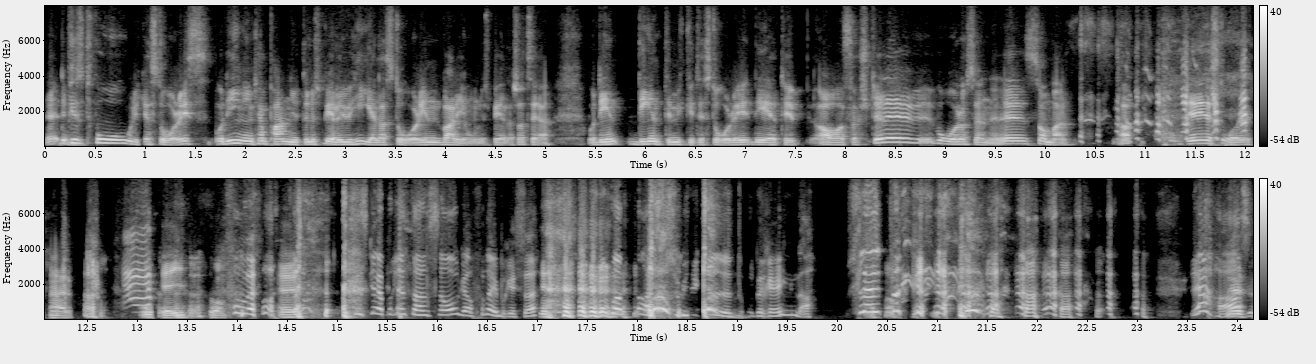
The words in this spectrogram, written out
Eh, Det finns två olika stories. Och det är ingen kampanj, utan du spelar ju hela storyn varje gång du spelar, så att säga. Och det, är- det är inte mycket till story. Det är typ, ja, först är det vår och sen är det sommar. Ja, det är storyn här. Okej. så. Förlåt. Eh, Nu ska jag berätta en saga för dig Brisse. Det var en som gick ut och det regnade. Slut! Jaha. Nej, så,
